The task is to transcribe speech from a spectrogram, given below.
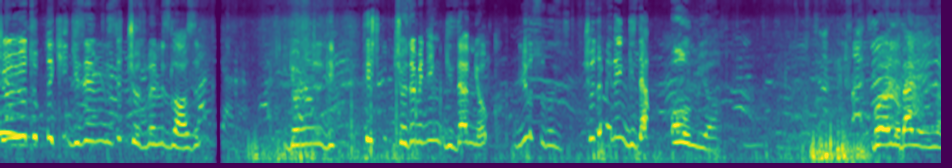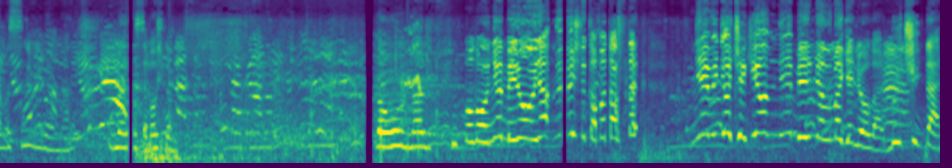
şu YouTube'daki gizemimizi çözmemiz lazım. Gördüğünüz gibi hiç çözemediğin gizem yok. Biliyorsunuz çözemediğin gizem olmuyor. Bu arada ben yayınlamasını bilmiyorum lan. Neyse boş ver. Lan onlar futbol oynuyor beni oynatmıyor işte kafa tastak. Niye video çekiyorum diye benim yanıma geliyorlar. Bıçıklar.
